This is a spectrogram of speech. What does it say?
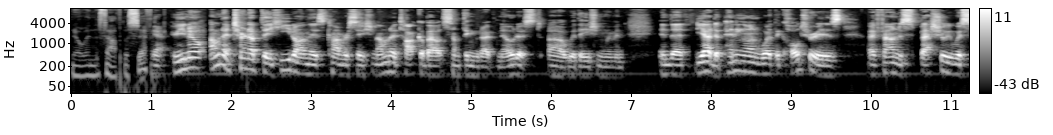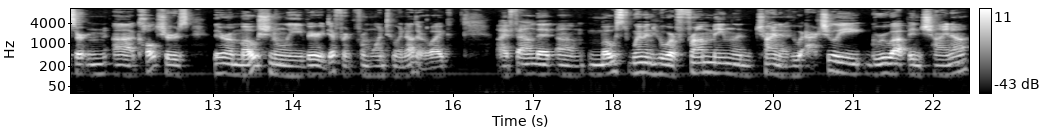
you know in the South Pacific. Yeah, you know, I'm going to turn up the heat on this conversation. I'm going to talk about something that I've noticed uh, with Asian women, in that, yeah, depending on what the culture is, I found especially with certain uh, cultures, they're emotionally very different from one to another. Like, I found that um, most women who are from mainland China, who actually grew up in China,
